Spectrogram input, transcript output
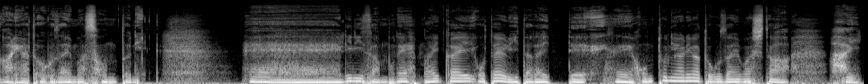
ありがとうございます。本当に。えー、リリーさんもね、毎回お便りいただいて、えー本当にありがとうございました。はい。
